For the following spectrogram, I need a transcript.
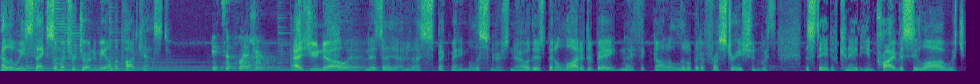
Eloise, thanks so much for joining me on the podcast. It's a pleasure. As you know, and as I, I, suspect many listeners know, there's been a lot of debate and I think not a little bit of frustration with the state of Canadian privacy law, which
